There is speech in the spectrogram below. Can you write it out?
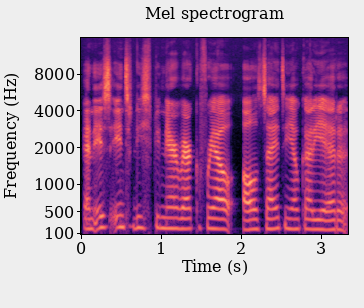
En is interdisciplinair werken voor jou altijd in jouw carrière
